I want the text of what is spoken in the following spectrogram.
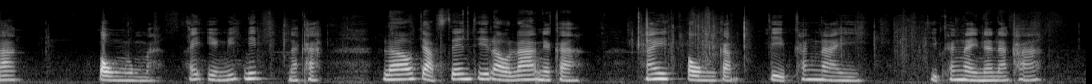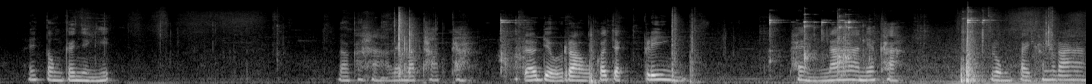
ลากตรงลงมา ให้เอียงนิดๆนะคะ แล้วจับเส้นที่เราลากเนี่ยค่ะ ให้ตรงกับจีบข้างใน จีบข้างในนั่นนะคะ ให้ตรงกันอย่างนี้ แล้วก็หาอะไรมาทับค่ะ แล้วเดี๋ยวเราก็จะกลิ้งแผ่นหน้าเนี่ยค่ะ ลงไปข้างล่าง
